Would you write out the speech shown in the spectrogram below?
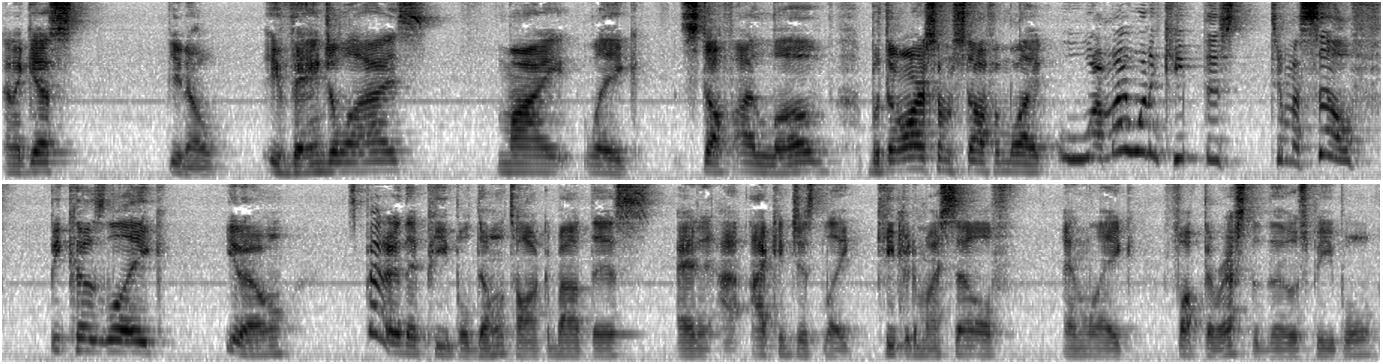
and I guess, you know, evangelize my like stuff I love, but there are some stuff I'm like, "Ooh, I might want to keep this to myself because like, you know, it's better that people don't talk about this and I, I could just like keep it to myself and like fuck the rest of those people.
